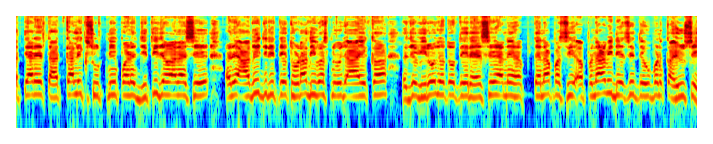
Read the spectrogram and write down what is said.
અત્યારે તાત્કાલિક ચૂંટણી પણ જીતી જવાના છે. અને આવી જ રીતે થોડા દિવસનો જ આ એક જે વિરોધ હતો તે રહેશે અને તેના પછી અપનાવી દેશે તેવું પણ કહ્યું છે.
